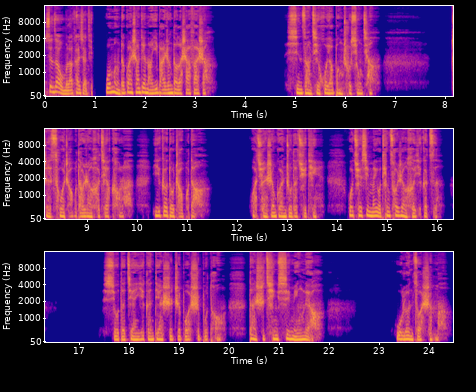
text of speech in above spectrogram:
现在我们来看一下天。我猛地关上电脑，一把扔到了沙发上，心脏几乎要蹦出胸腔。这次我找不到任何借口了，一个都找不到。我全神贯注的去听，我确信没有听错任何一个字。修的建议跟电视直播时不同，但是清晰明了。无论做什么，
